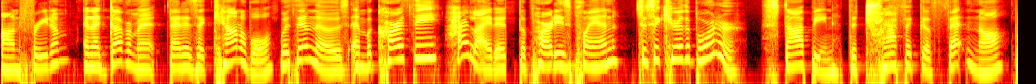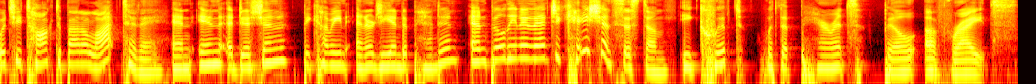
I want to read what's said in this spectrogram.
on freedom, and a government that is accountable within those. And McCarthy highlighted the party's plan to secure the border stopping the traffic of fentanyl, which he talked about a lot today. And in addition, becoming energy independent and building an education system equipped with the Parents' Bill of Rights.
